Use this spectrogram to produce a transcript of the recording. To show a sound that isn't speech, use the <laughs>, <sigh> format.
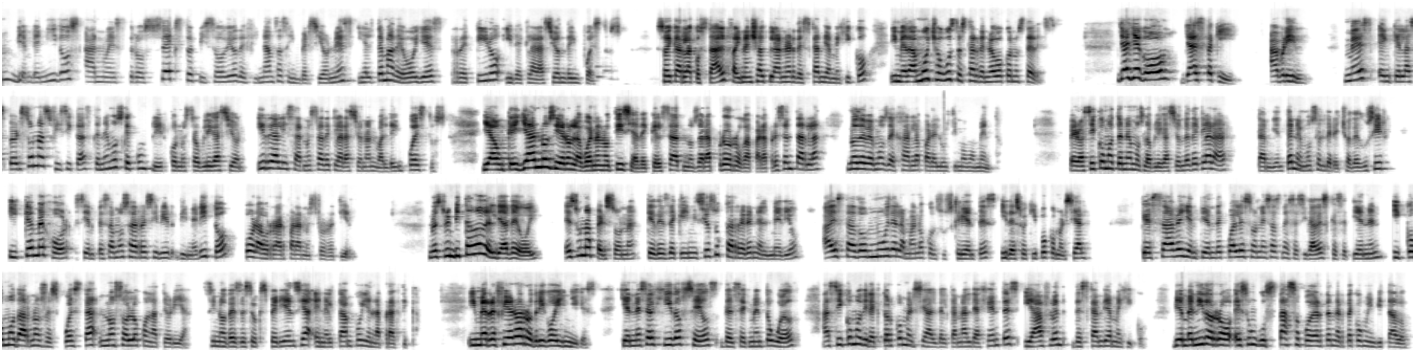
Bienvenidos a nuestro sexto episodio de Finanzas e Inversiones y el tema de hoy es retiro y declaración de impuestos. Soy Carla Costal, Financial Planner de Scandia México y me da mucho gusto estar de nuevo con ustedes. Ya llegó, ya está aquí, abril, mes en que las personas físicas tenemos que cumplir con nuestra obligación y realizar nuestra declaración anual de impuestos. Y aunque ya nos dieron la buena noticia de que el SAT nos dará prórroga para presentarla, no debemos dejarla para el último momento. Pero así como tenemos la obligación de declarar, también tenemos el derecho a deducir. Y qué mejor si empezamos a recibir dinerito por ahorrar para nuestro retiro. Nuestro invitado del día de hoy es una persona que desde que inició su carrera en el medio ha estado muy de la mano con sus clientes y de su equipo comercial, que sabe y entiende cuáles son esas necesidades que se tienen y cómo darnos respuesta no solo con la teoría, sino desde su experiencia en el campo y en la práctica. Y me refiero a Rodrigo Íñiguez, quien es el Head of Sales del segmento Wealth, así como director comercial del canal de agentes y Affluent de Scandia México. Bienvenido, Ro. Es un gustazo poder tenerte como invitado.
